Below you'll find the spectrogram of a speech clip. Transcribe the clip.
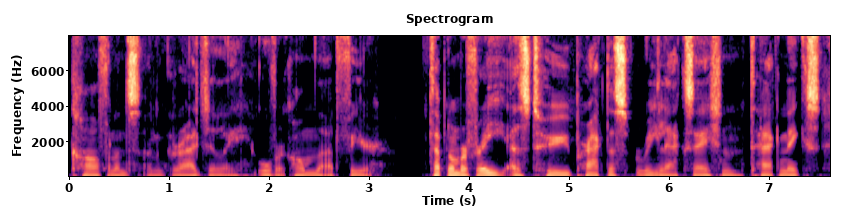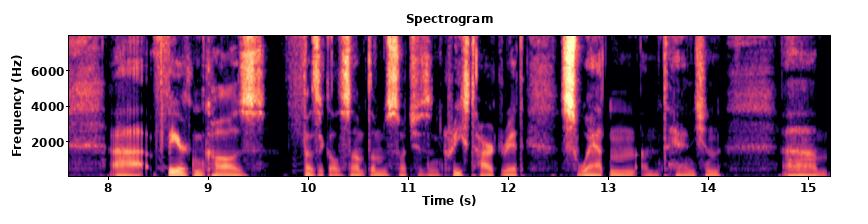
confidence and gradually overcome that fear. Tip number three is to practice relaxation techniques. Uh, fear can cause physical symptoms such as increased heart rate, sweating, and tension. Um,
